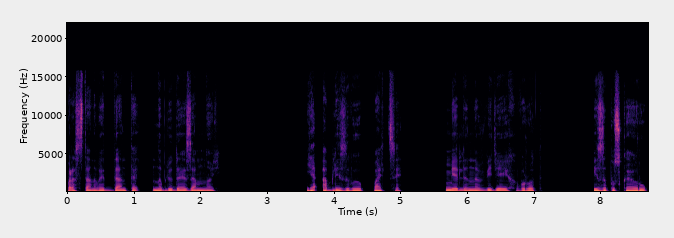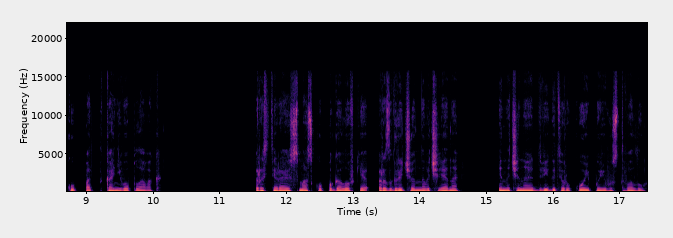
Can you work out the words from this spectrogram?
простанывает Данте, наблюдая за мной. Я облизываю пальцы, медленно введя их в рот и запускаю руку под ткань его плавок. Растираю смазку по головке разгоряченного члена и начинаю двигать рукой по его стволу.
